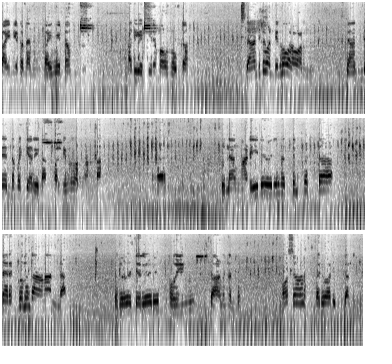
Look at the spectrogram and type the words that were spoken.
കൈനീട്ടം തന്നെ. കൈനീട്ടം അധികം തീരമാവും നോക്കാം. സ്റ്റാൻഡിന്റെ വണ്ടികൾ കുറവാണെന്ന്. സ്റ്റാൻഡിന്റെ എന്താ പറ്റി അറിയില്ല. വണ്ടികൾ കുറവാണ്. പിന്നെ അങ്ങാടിയിൽ ഒരു ഇനത്തിൽപ്പെട്ട തിരക്കൊന്നും കാണാനില്ല. ഒരു ചെറിയൊരു ഒഴിവ് കാണുന്നുണ്ട്. മോശമാണ് പരിപാടി കണ്ടിട്ട്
